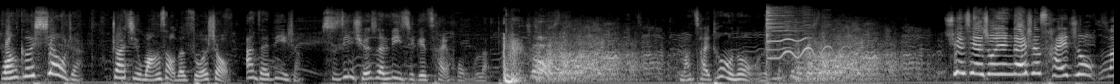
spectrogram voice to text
王哥笑着抓起王嫂的左手，按在地上，使尽全身力气给彩虹了。妈踩痛痛的，确切说应该是踩肿了。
